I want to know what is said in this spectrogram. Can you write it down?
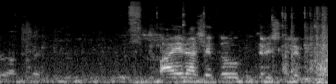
আর হচ্ছে। পায়ের আসে তো তিরিশ কিলোমিটার।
